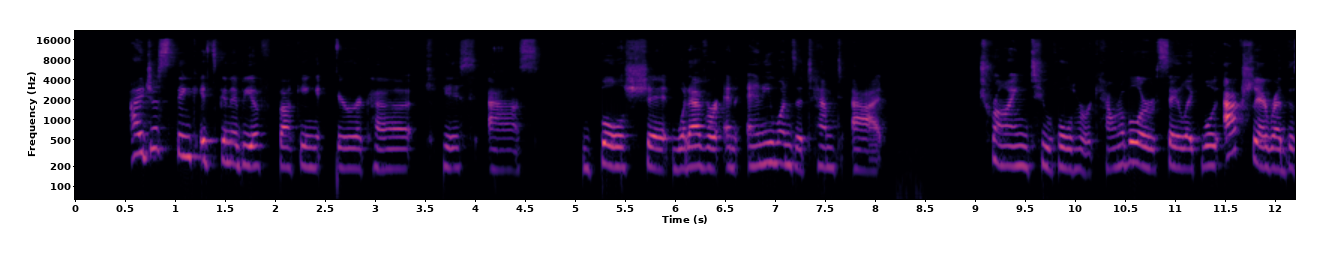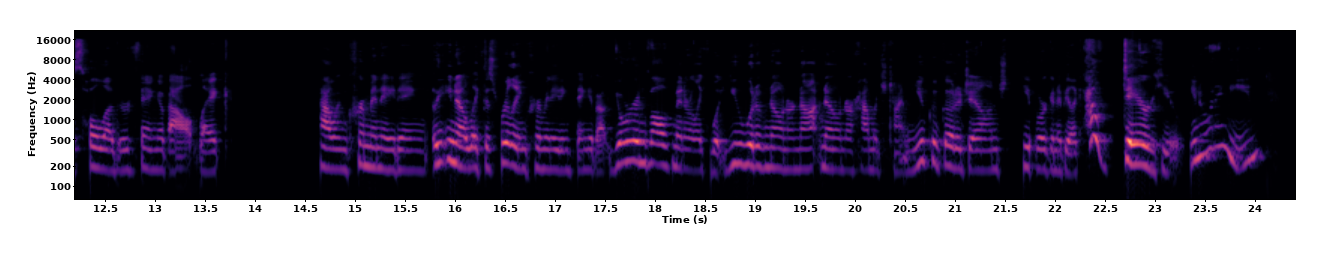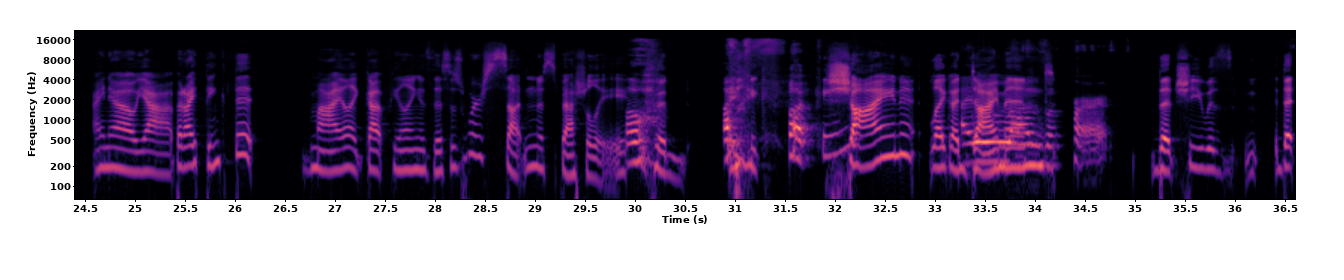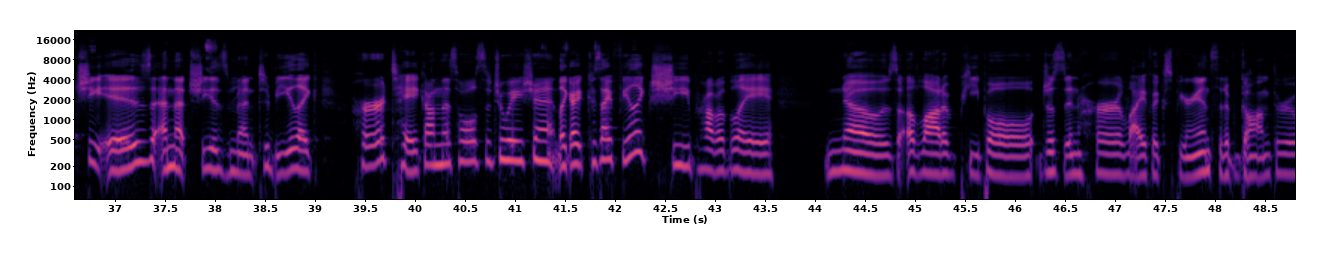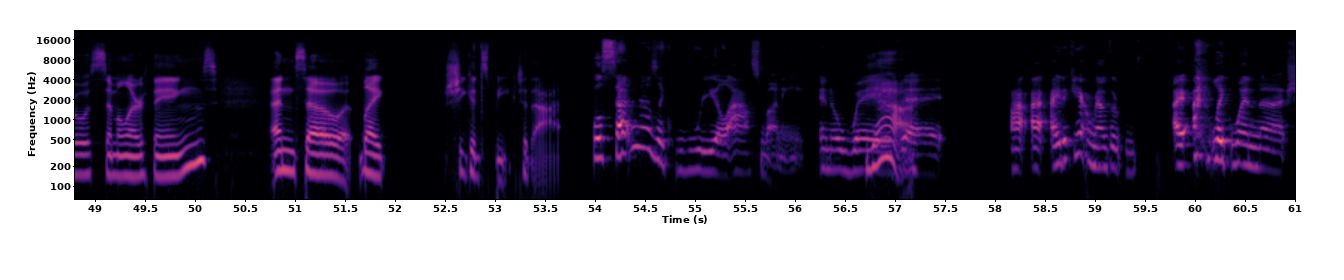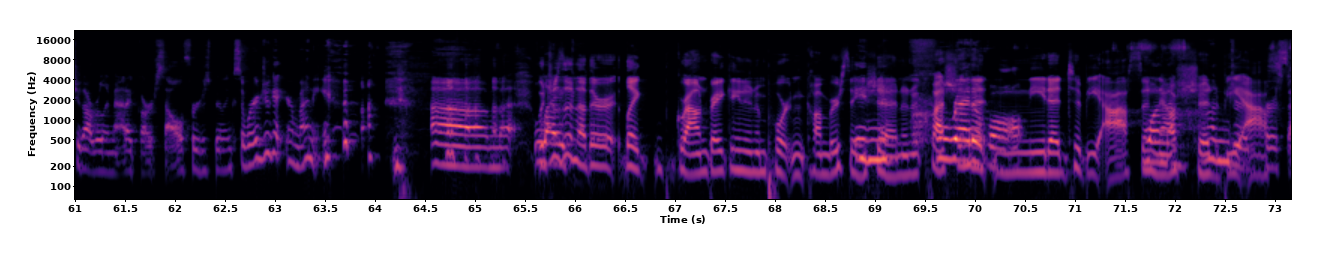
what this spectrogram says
I just think it's going to be a fucking Erica kiss ass bullshit, whatever. And anyone's attempt at trying to hold her accountable or say, like, well, actually, I read this whole other thing about like how incriminating, you know, like this really incriminating thing about your involvement or like what you would have known or not known or how much time you could go to jail. And people are going to be like, how dare you? You know what I mean? I know, yeah, but I think that my like gut feeling is this is where Sutton especially Oh, could like shine like a I diamond that she was that she is and that she is meant to be. Like her take on this whole situation like i because i feel like she probably knows a lot of people just in her life experience that have gone through similar things. And so like she could speak to that Well, Sutton has like real ass money in a way Yeah. that I, I I can't remember. I, I like when uh, she got really mad at Garcelle for just being like, "So where'd you get your money?" um, which like, was another like groundbreaking and important conversation and a question that needed to be asked and now should be asked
